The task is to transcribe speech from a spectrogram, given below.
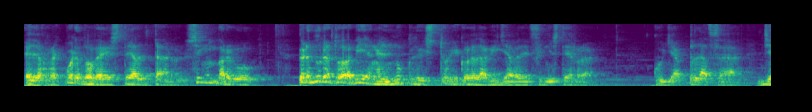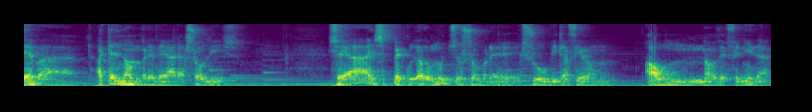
el recuerdo de este altar, sin embargo, perdura todavía en el núcleo histórico de la villa de Finisterra, cuya plaza lleva aquel nombre de Arasolis. Se ha especulado mucho sobre su ubicación, aún no definida,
